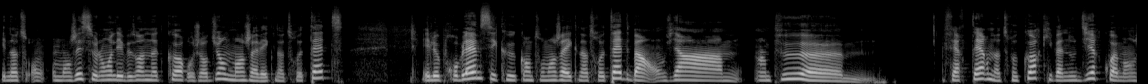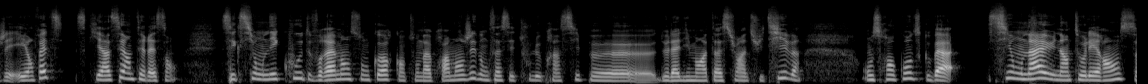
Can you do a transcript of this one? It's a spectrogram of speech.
Et notre on, mangeait selon les besoins de notre corps. Aujourd'hui on mange avec notre tête. Et le problème c'est que quand on mange avec notre tête ben on vient un, peu euh, faire taire notre corps qui va nous dire quoi manger. Et en fait, ce qui est assez intéressant, c'est que si on écoute vraiment son corps quand on apprend à manger, donc ça c'est tout le principe euh, de l'alimentation intuitive, on se rend compte que bah, si on a une intolérance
